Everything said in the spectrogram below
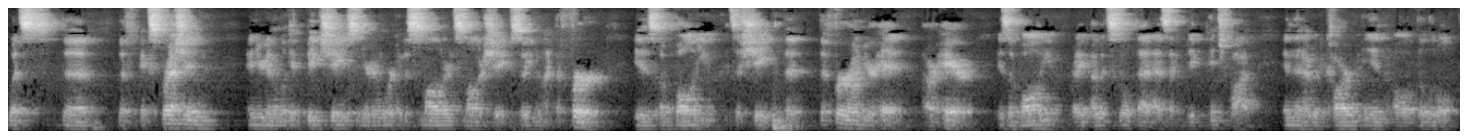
What's the, the expression? And you're going to look at big shapes and you're going to work into smaller and smaller shapes. So even like the fur is a volume. It's a shape. The, the fur on your head, our hair, is a volume, right? I would sculpt that as like a big pinch pot. And then I would carve in all of the little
